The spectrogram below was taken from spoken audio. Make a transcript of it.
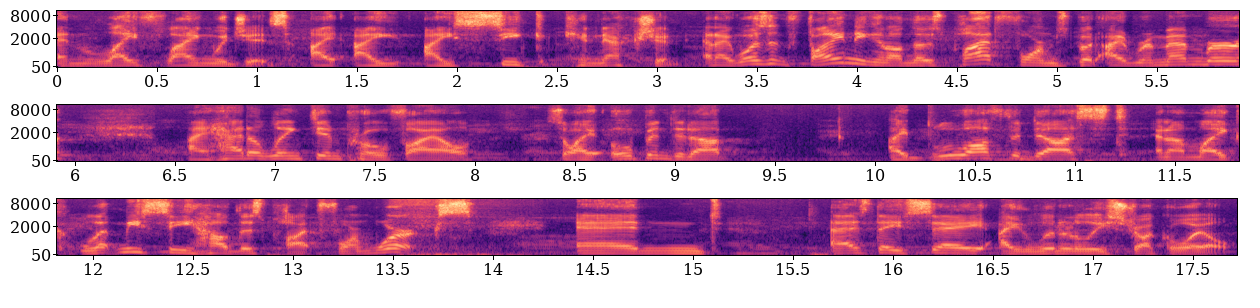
and life languages. I, I I seek connection, and I wasn't finding it on those platforms. But I remember I had a LinkedIn profile, so I opened it up. I blew off the dust, and I'm like, let me see how this platform works. And as they say, I literally struck oil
